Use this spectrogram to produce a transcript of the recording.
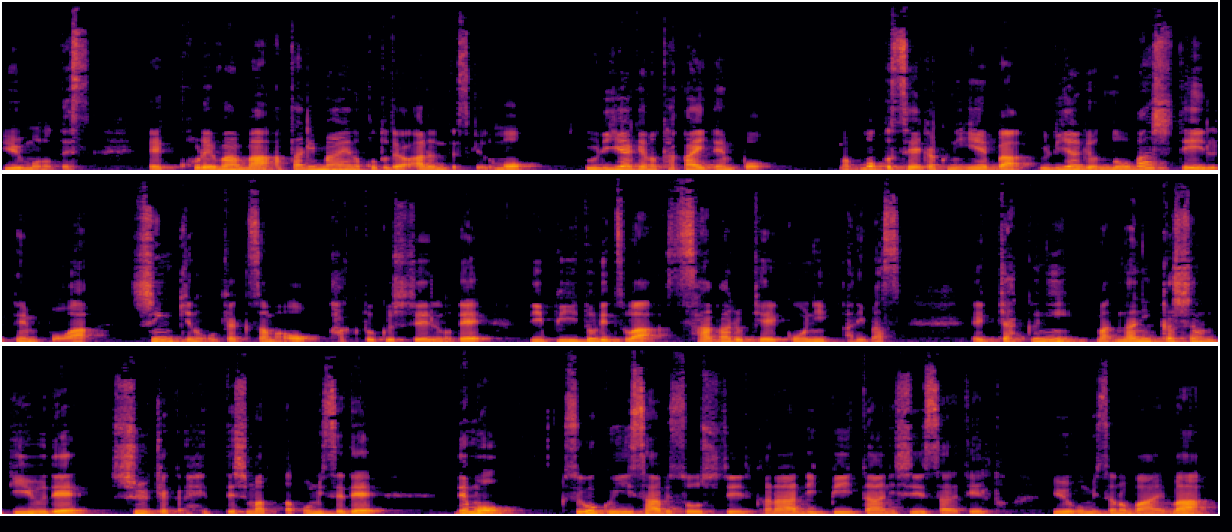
いうものです。これはまあ当たり前のことではあるんですけども、売上の高い店舗、まあ、もっと正確に言えば売上を伸ばしている店舗は新規のお客様を獲得しているので、リピート率は下がる傾向にあります。逆に、まあ、何かしらの理由で集客が減ってしまったお店で、でもすごくいいサービスをしているからリピーターに支持されているというお店の場合は、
